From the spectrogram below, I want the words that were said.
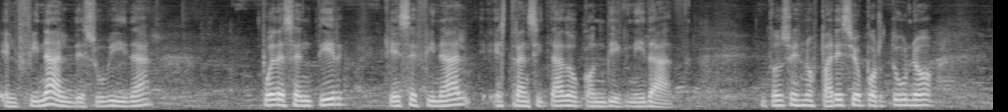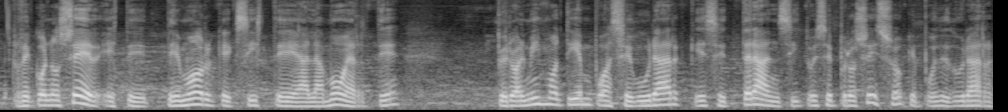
el final de su vida puede sentir que ese final es transitado con dignidad. Entonces nos parece oportuno reconocer este temor que existe a la muerte, pero al mismo tiempo asegurar que ese tránsito, ese proceso que puede durar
